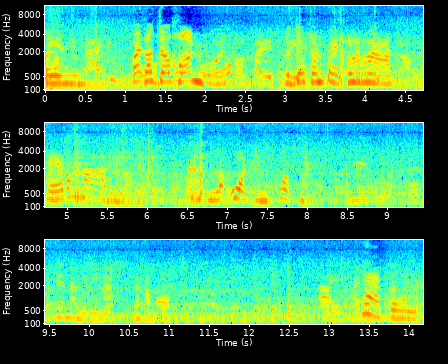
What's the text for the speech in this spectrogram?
เป็นได้อยู่ไว้เราเจอคนโอ้ยตอนไปเราเจอคนแปลกประหลาดแพ้ต้องห้าเดือนละอ้วกกินอ้วก ประเทศนั่งดีๆนะแล้วหำออกอายอายน่ากลัวน่ะ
